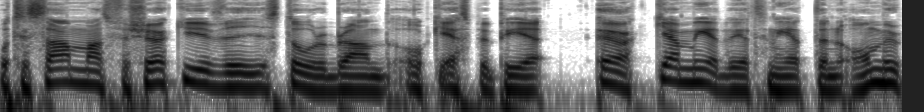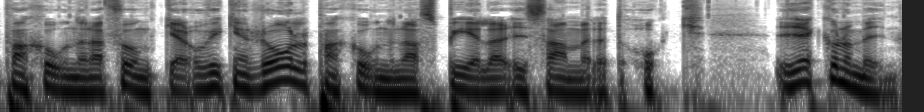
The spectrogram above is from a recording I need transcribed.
Och tillsammans försöker ju vi, Storbrand och SPP, öka medvetenheten om hur pensionerna funkar och vilken roll pensionerna spelar i samhället och i ekonomin.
